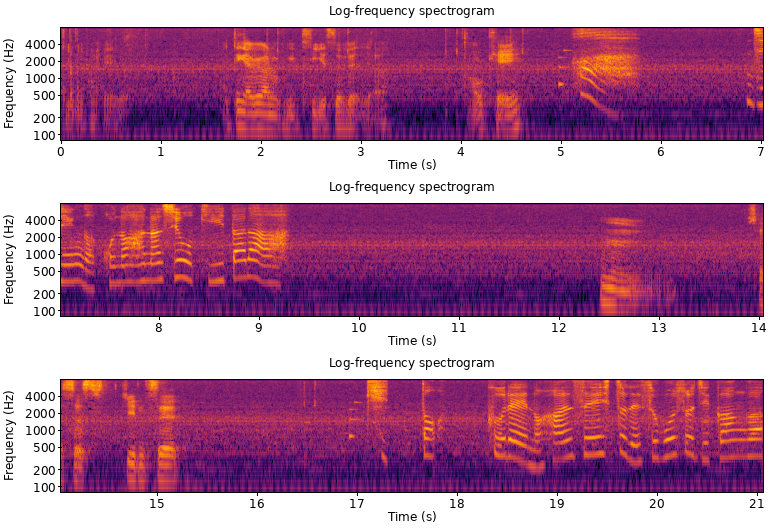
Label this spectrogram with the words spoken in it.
気に入る I think everyone will be pleased with it, yeah Okay hmm. Just as 人生きっとクレイの反省室で過ごす時間が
